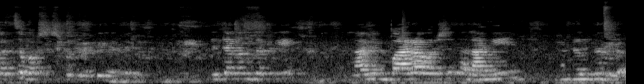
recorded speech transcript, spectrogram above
कच्चं बक्षीसपत्र केलं त्याच्यानंतर की आम्ही बारा वर्ष झालं आम्ही भांडण धरलं.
